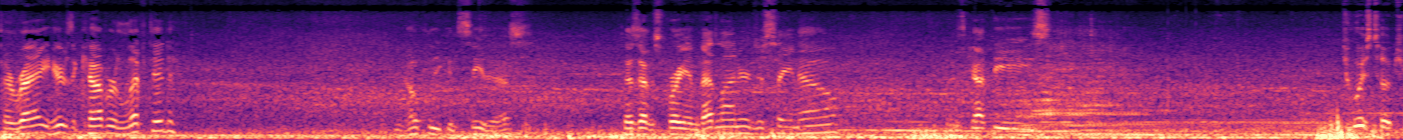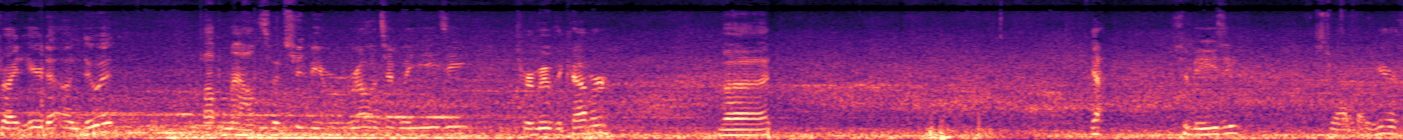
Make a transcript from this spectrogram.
So Rey, here's the cover lifted. And hopefully you can see this. It does have a spray and bed liner, just so you know. It's got these twist hooks right here to undo it, pop them out. So it should be relatively easy to remove the cover, but yeah, should be easy. Just Strap right here.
